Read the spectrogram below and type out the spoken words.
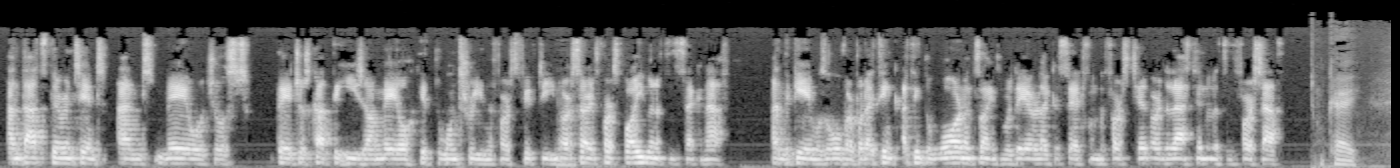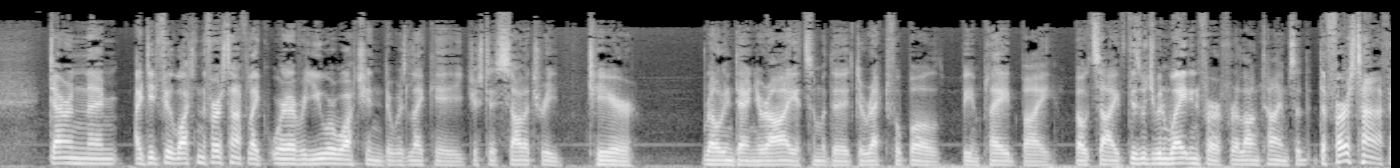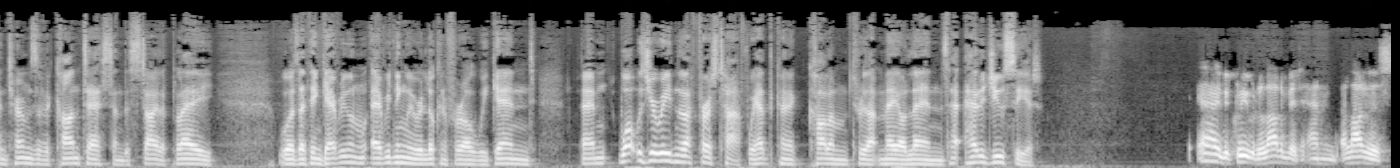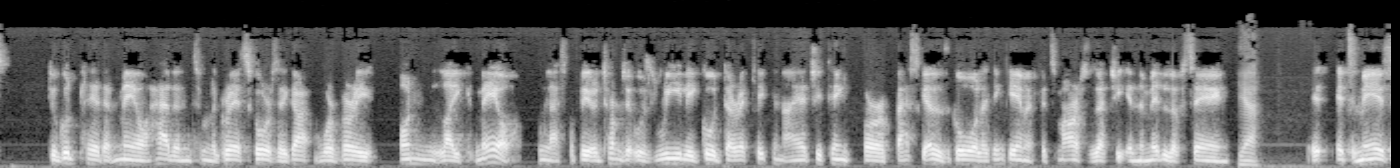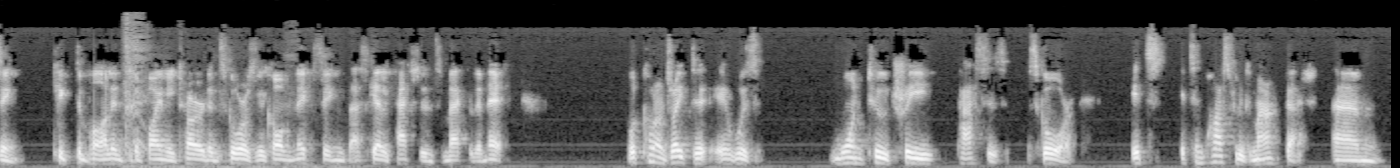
And that's their intent. And Mayo just they just got the heat on Mayo, hit the one three in the first fifteen or sorry, the first five minutes of the second half, and the game was over. But I think I think the warning signs were there, like I said, from the first ten or the last ten minutes of the first half. Okay. Darran, um, I did feel watching the first half, like wherever you were watching, there was like a just a solitary tear rolling down your eye at some of the direct football being played by both sides. This is what you've been waiting for for a long time. So the first half, in terms of a contest and the style of play, was I think everyone everything we were looking for all weekend. Um, what was your reading of that first half? We had to kind of Colm through that Mayo lens. How, how, did you see it? Yeah, I'd agree with a lot of it, and a lot of this, the good play that Mayo had and some of the great scores they got were very unlike Mayo from last couple of years in terms of it was really good direct kicking. I actually think for Basquel's goal, I think Eamon Fitzmaurice was actually in the middle of saying, "Yeah, it, it's amazing kick the ball into the final third and scores will come. Next thing, Basquel catches it into the back of the net. But Colm's right. It was one, two, three passes score. It's it's impossible to mark that. Um,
